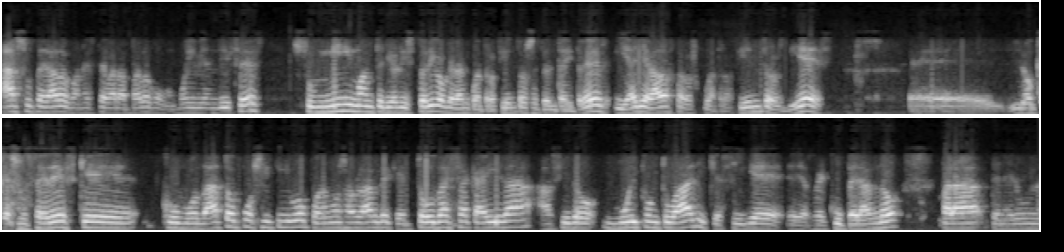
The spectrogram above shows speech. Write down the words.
ha superado con este varapalo, como muy bien dices, su mínimo anterior histórico, que eran 473, y ha llegado hasta los 410. Eh, lo que sucede es que como dato positivo podemos hablar de que toda esa caída ha sido muy puntual y que sigue eh, recuperando para tener un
